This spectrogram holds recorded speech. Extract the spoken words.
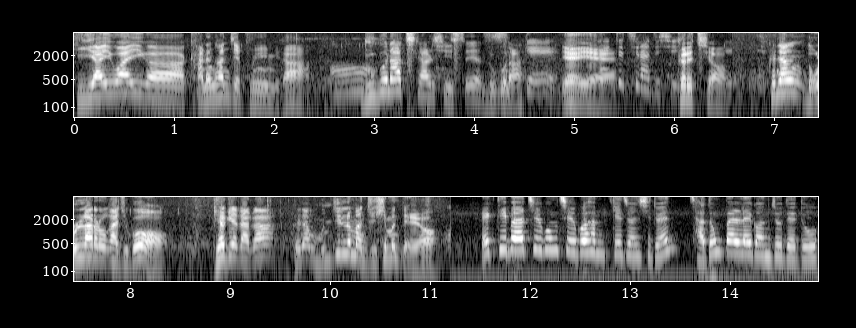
DIY가 가능한 제품입니다. 어, 누구나 칠할 수 있어요. 누구나. 쉽게 예, 예. 페인트 칠하듯이. 그렇죠. 그냥 놀라로 가지고 벽에다가 그냥 문질러만 주시면 돼요. 액티바 707과 함께 전시된 자동 빨래 건조대도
